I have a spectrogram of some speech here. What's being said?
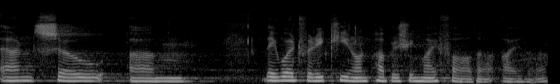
and so um, they weren't very keen on publishing my father either.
